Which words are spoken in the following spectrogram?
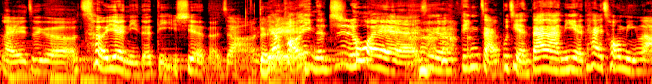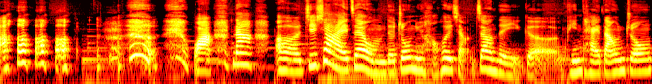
来这个测验你的底线了，这样也要考验你的智慧。哎，这个丁仔不简单啊，你也太聪明了。哇，那呃，接下来在我们的中女好会讲这样的一个平台当中，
